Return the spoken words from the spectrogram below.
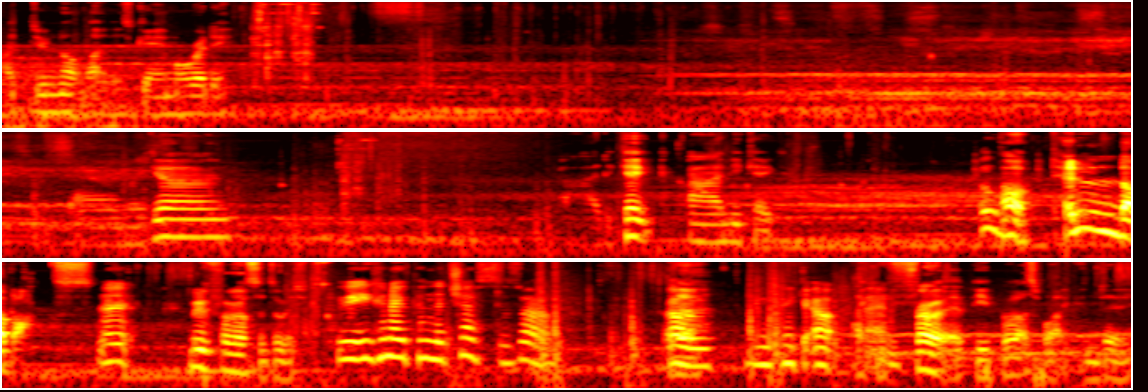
I do not like this game already. We go. Patty cake, patty cake. Ooh. Oh, tinderbox. No, Move closer to it. you can open the chest as well. Oh, Yeah. you can pick it up I can throw it at people, that's what I can do.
